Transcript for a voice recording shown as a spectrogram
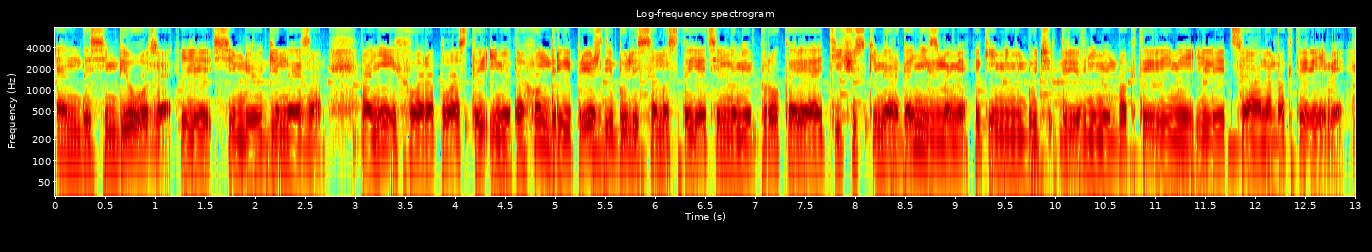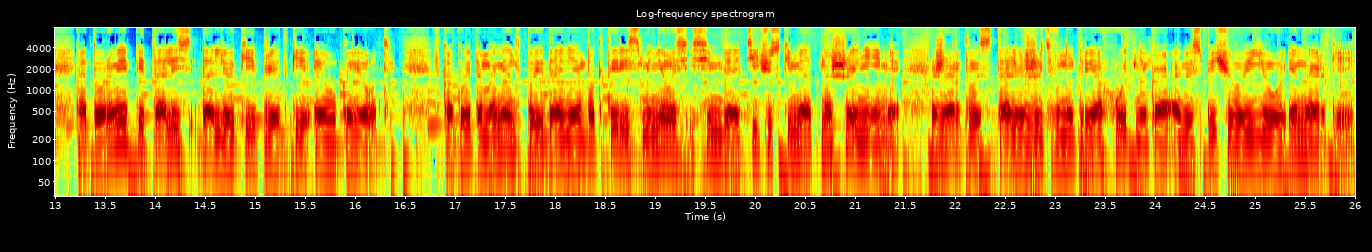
эндосимбиоза или симбиогенеза. По ней хлоропласты и митохондрии прежде были самостоятельными прокариотическими организмами, какими-нибудь древними бактериями или цианобактериями, которыми питались далекие предки эукариот. В какой-то момент поедание бактерий сменилось симбиотическими отношениями. Жертвы стали жить внутри охотника, обеспечивая его энергией,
